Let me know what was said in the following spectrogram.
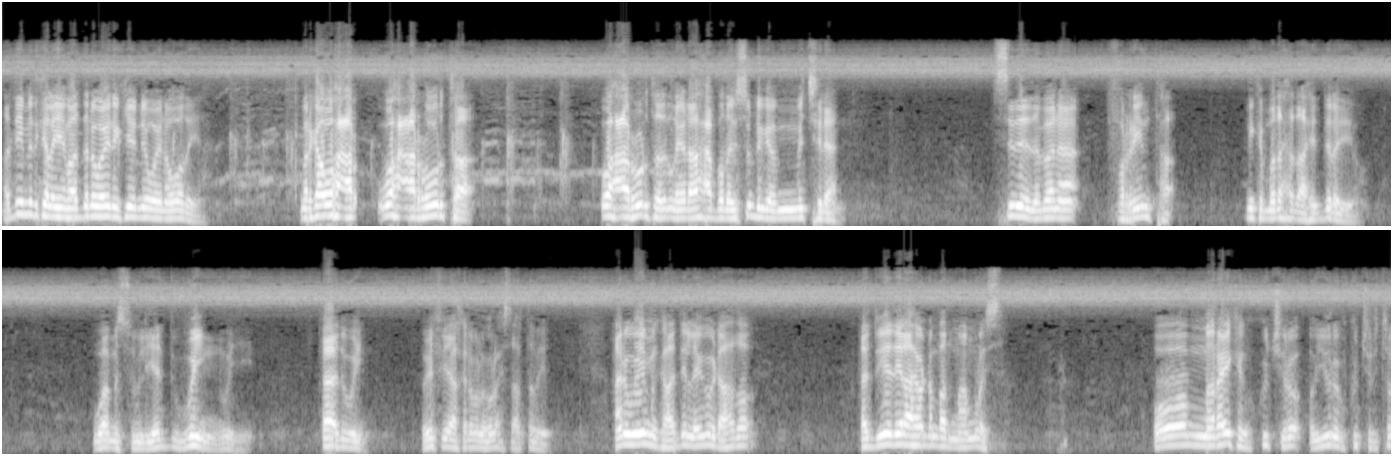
Haddii mid kale yimaadana waa inankeenii waa inoo wadaya. Marka wax carruurta wax carruurta la yidhaha xabada isu dhiga ma jiraan. Sideedabana farriinta ninka madaxda ahi dirayo waa mas'uuliyad weyn wey aad weyn. Way fi akhiraba lagula xisaabtamayo anigu iminka haddii laygu idhaahdo adduunyada ilahay o dhan baad maamulaysa oo maraykanka ku jiro oo yurub ku jirto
